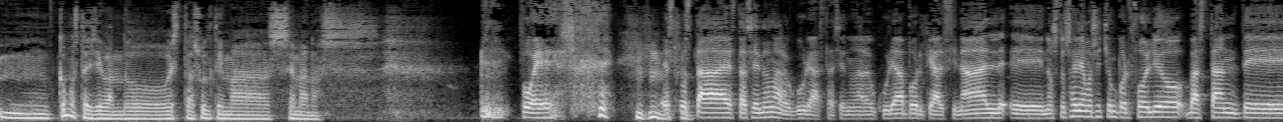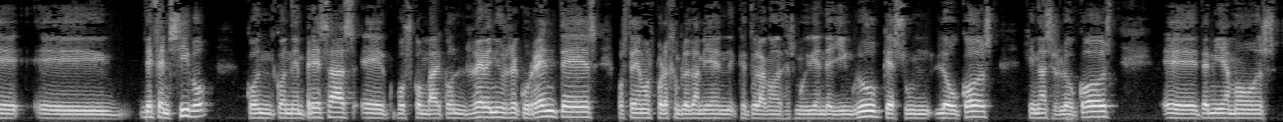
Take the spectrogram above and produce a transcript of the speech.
Mm, ¿Cómo estáis llevando estas últimas semanas? Pues esto está, está siendo una locura, está siendo una locura porque al final eh, nosotros habíamos hecho un portfolio bastante eh, defensivo con, con empresas eh, pues con, con, revenues recurrentes, pues tenemos por ejemplo también, que tú la conoces muy bien, de Gym Group, que es un low cost, gimnasios low cost, eh, teníamos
